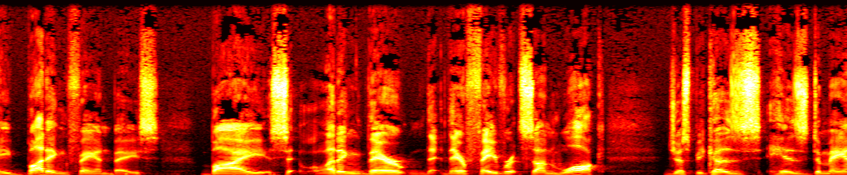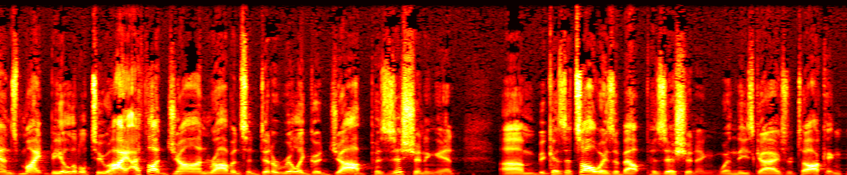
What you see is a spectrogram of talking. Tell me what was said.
a budding fan base by letting their their favorite son walk just because his demands might be a little too high. I thought Jon Robinson did a really good job positioning it um, because it's always about positioning when these guys are talking.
